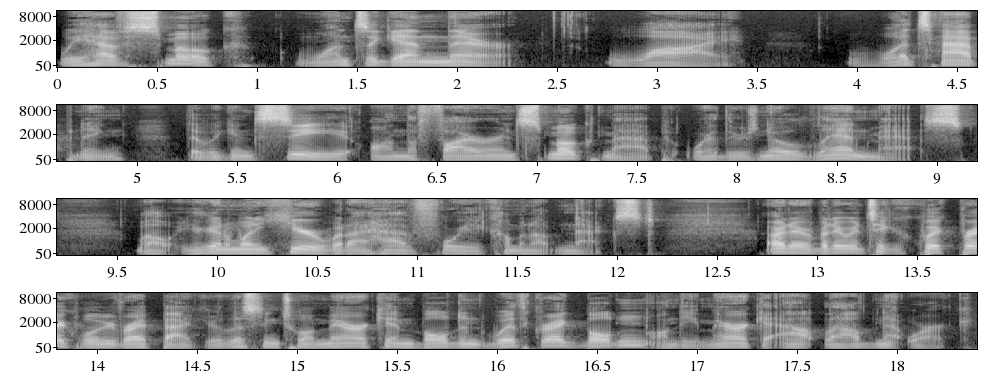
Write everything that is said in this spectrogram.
we have smoke once again there. Why? What's happening that we can see on the fire and smoke map where there's no landmass? Well, you're going to want to hear what I have for you coming up next. All right, everybody, we're going to take a quick break. We'll be right back. You're listening to America Emboldened with Greg Boulden on the America Out Loud Network.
